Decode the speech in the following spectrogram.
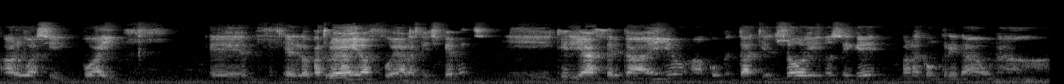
algo así, por ahí. Eh, la patrulla Águila fue a la Keshkemet y quería acercar a ellos, a comentar quién soy, no sé qué, para concretar una,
